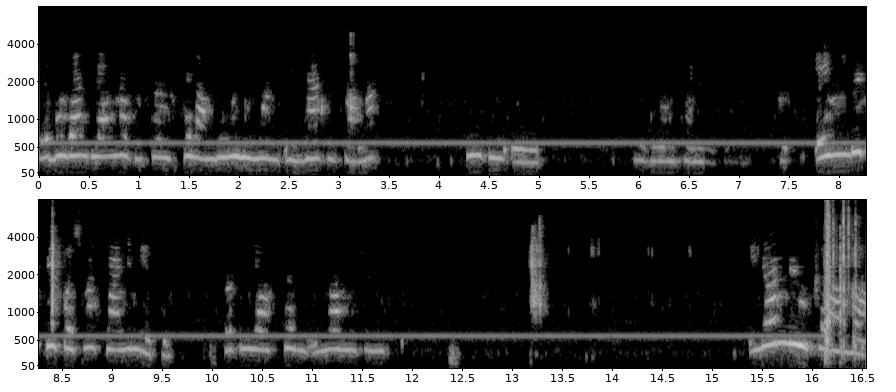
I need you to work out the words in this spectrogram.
Ve buradan planına basarsanız selam bu uyumun izlersin sonra. Çünkü e. Evimde tek başıma kendim yapıyorum. Bakın yaptım inanmıyorsunuz. İnanmıyorsun ama.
